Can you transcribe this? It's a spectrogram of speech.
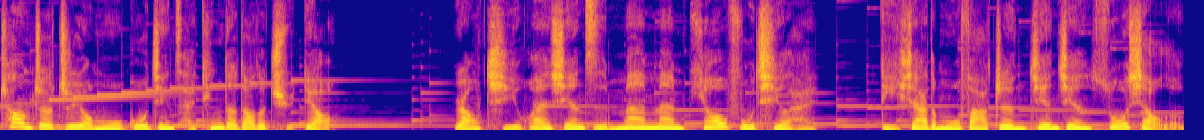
唱着只有蘑菇精才听得到的曲调，让奇幻仙子慢慢漂浮起来。底下的魔法阵渐渐缩小了。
